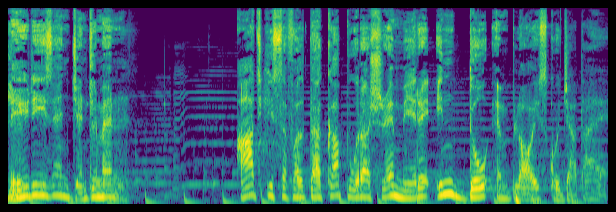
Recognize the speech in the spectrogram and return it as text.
लेडीज़ एंड जेंटलमैन आज की सफलता का पूरा श्रेय मेरे इन दो एम्प्लॉयज़ को जाता है।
